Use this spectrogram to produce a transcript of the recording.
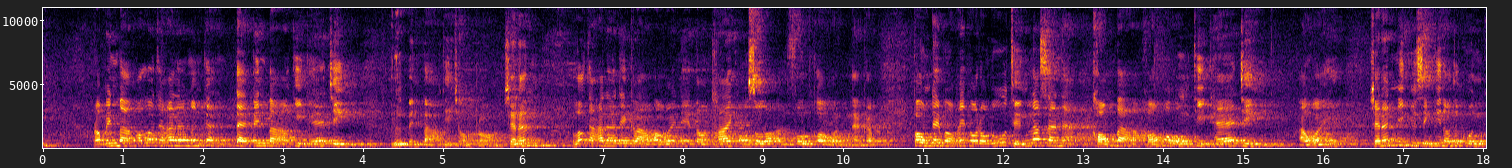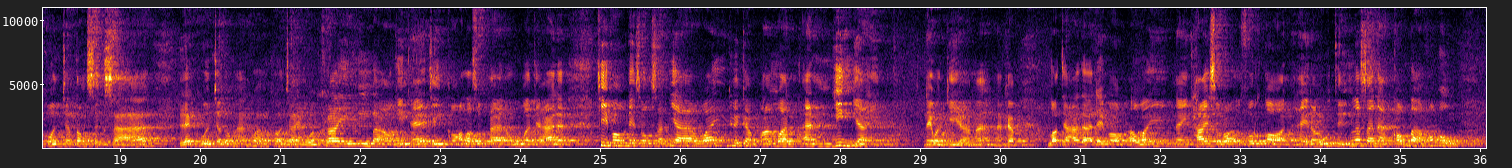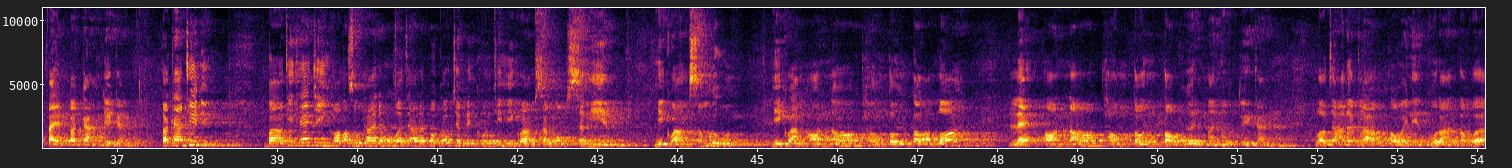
เราเป็นบ่าวของอัลลอฮฺจะอาลาเหมือนกัน แต่เป็นบ่าวที่แท้จริง หรือเป็นบ่าวที่จอมปลอม ฉะนั้นอัลลอฮฺจะอาลาได้กล่าวเอาไว้ในตอนท้ายของสุรอัลฟุรกอนนะครับ พระองค์ได้บอกให้พอเรารู้ถึงลักษณะของบ่าวของพระองค์ที่แท้จริงเอาไว้ ฉะนั้นนี่คือสิ่งที่เราทุกคนควรจะต้องศึกษา และควรจะต้องหาความเข้าใจว่าใครคือบ่าวที่แท้จริงของอัลลอฮฺสุบานะฮูวะตะอาลาที่พระองค์ได้ทรงสัญญาไว้ด้วยกับรางวัลอันยิ่งใหญ่ ในวันกิยามะนะครับเราจะอาลาได้บอกเอาไว้ในท้ายสุรอัลฟุรกอนให้เรารู้ถึงลักษณะของบ่าวพระองค์แปดประการเดียวกัน ประการที่หนึ่งบ่าวที่แท้จริงของอัลสุภานะฮูวะตะอาละพวกเขาจะเป็นคนที่มีความสงบเสงี่ยมมีความสำรวม มีความอ่อนน้อมถ่อมตนต่ออัลลอฮ์ และอ่อนน้อมถ่อมตนต่อเพื่อนมนุษย์ด้วยกัน เราจะอ่านกล่าวเอาไว้ในกุรานบอกว่า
